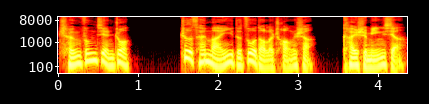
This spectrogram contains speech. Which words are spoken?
陈峰见状，这才满意的坐到了床上，开始冥想。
